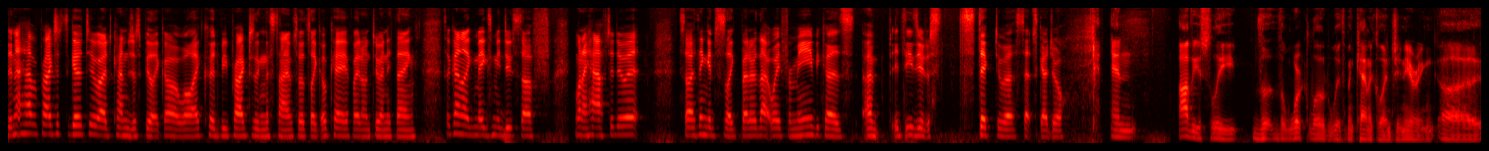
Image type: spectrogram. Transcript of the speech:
didn't have a practice to go to, I'd kind of just be like, oh, well, I could be practicing this time, so it's like okay if I don't do anything. So it kind of like makes me do stuff when I have to do it. So I think it's like better that way for me because I'm, it's easier to s- stick to a set schedule. And obviously the the workload with mechanical engineering, uh,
